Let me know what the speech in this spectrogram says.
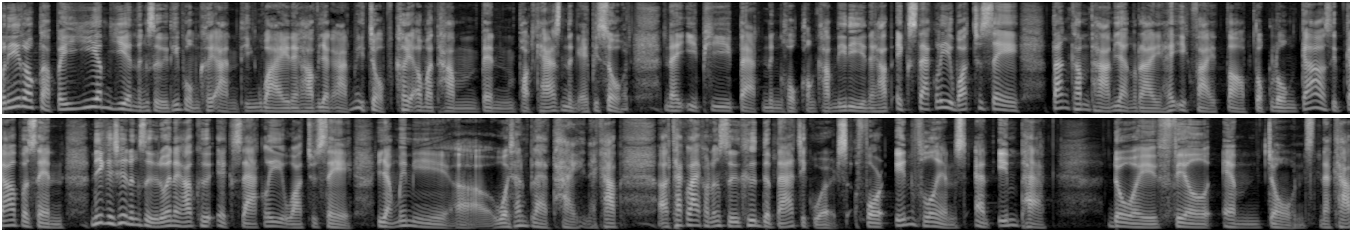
วันนี้เรากลับไปเยี่ยมเยียนหนังสือที่ผมเคยอ่านทิ้งไว้นะครับ ยังอ่านไม่จบเคยเอามาทำเป็นพอดแคสต์หนึ่ง episodeใน EP 816 ของคำนี้ดีนะครับ exactly what to say ตั้งคำถามอย่างไรให้อีกฝ่ายตอบตกลง 99%นี่คือชื่อหนังสือด้วยนะครับคือ exactly what to say ยังไม่มีเวอร์ชันแปลไทยนะครับ tagline ของหนังสือคือ the magic words for influence and impact โดย Phil M Jones นะครับ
